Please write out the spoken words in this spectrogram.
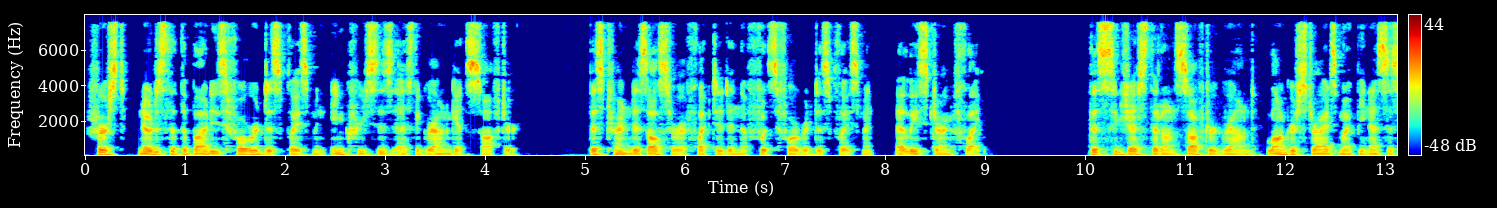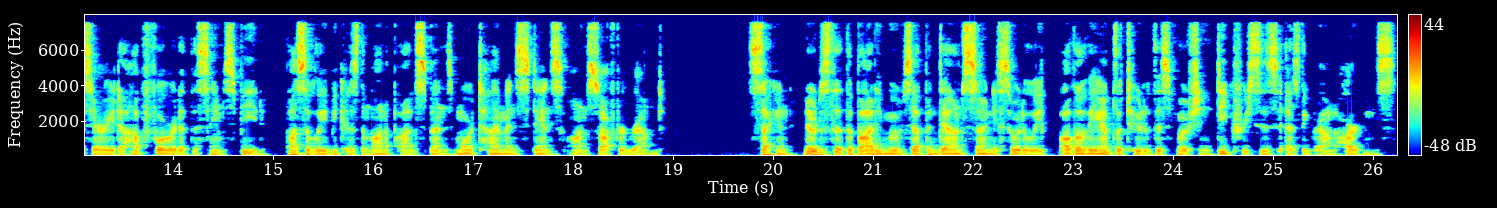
First, notice that the body's forward displacement increases as the ground gets softer. This trend is also reflected in the foot's forward displacement, at least during flight. This suggests that on softer ground, longer strides might be necessary to hop forward at the same speed, possibly because the monopod spends more time in stance on softer ground. Second, notice that the body moves up and down sinusoidally, although the amplitude of this motion decreases as the ground hardens.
